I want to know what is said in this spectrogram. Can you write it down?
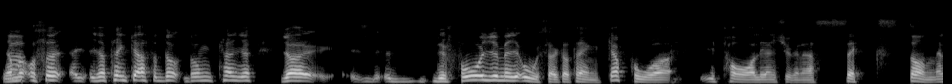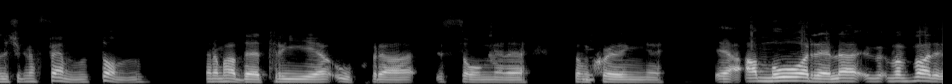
Ja, men och så, jag tänker alltså de, de kan ju, jag, det får ju mig osökt att tänka på Italien 2016 eller 2015 när de hade tre operasångare som Mm. sjöng eh, Amore, eller vad var det?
